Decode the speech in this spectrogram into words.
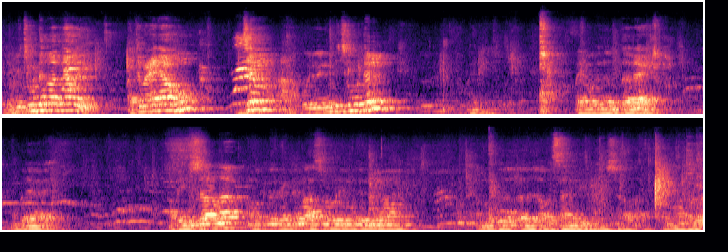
ഒരുമിച്ച് കൂട്ടൽ പറഞ്ഞാൽ മതി. അച്ഛനാഹും ജം ഒരു ഒരുമിച്ച് കൂട്ടൽ നമുക്ക് നിർത്താം അല്ലേ? വരെ അപ്പൊ ഇൻഷാല്ല നമുക്ക് രണ്ട് ക്ലാസ്സുകൂടി നമുക്ക് എന്ത് ചെയ്യണം? നമുക്ക് അത് അവസാനിപ്പിക്കണം ഇൻഷാല്ല നമുക്ക്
